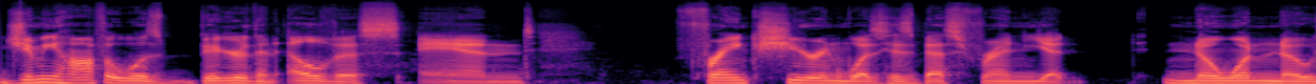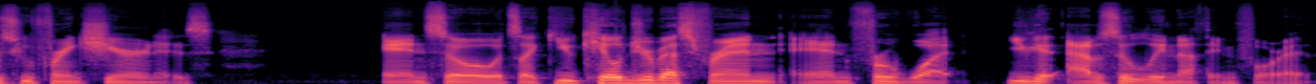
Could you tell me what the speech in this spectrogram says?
Jimmy Hoffa was bigger than Elvis, and Frank Sheeran was his best friend. Yet no one knows who Frank Sheeran is. And so it's like you killed your best friend, and for what? You get absolutely nothing for it.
